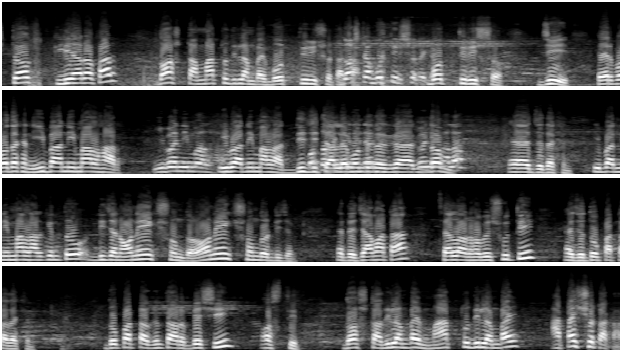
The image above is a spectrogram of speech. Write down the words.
স্টক ক্লিয়ার অফার দশটা মাত্র দিলাম ভাই বত্রিশশো টাকা। দশটা বত্রিশশো টাকা। বত্রিশশো জি। এরপর দেখেন ইবানি মালহার। ইবানি মাল ইবানি মালহার ডিজিটাল? ইবানি একদম। মালহার? যে দেখেন ইবানি মালহার কিন্তু ডিজাইন অনেক সুন্দর অনেক সুন্দর ডিজাইন এতে জামাটা সেলার হবে সুতি এই যে দোপাট্টা দেখেন। দোপাট্টাও কিন্তু আরও বেশি অস্থির। দশটা দিলাম ভাই মাত্র দিলাম ভাই আঠাইশশো টাকা।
